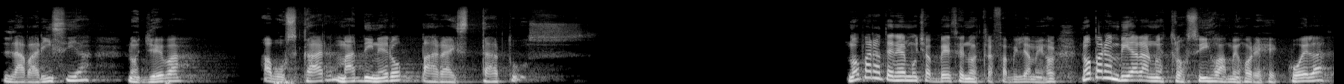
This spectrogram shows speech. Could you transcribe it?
La avaricia nos lleva a buscar más dinero para estatus. No para tener muchas veces nuestra familia mejor, no para enviar a nuestros hijos a mejores escuelas,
